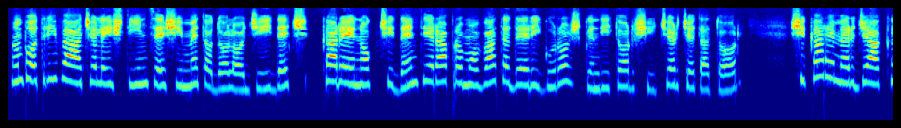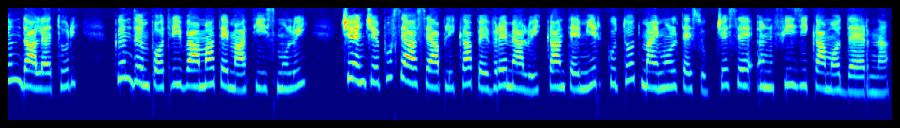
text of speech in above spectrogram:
împotriva acelei științe și metodologii, deci, care în Occident era promovată de riguroși gânditori și cercetători și care mergea când alături, când împotriva matematismului, ce începuse a se aplica pe vremea lui Cantemir cu tot mai multe succese în fizica modernă.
